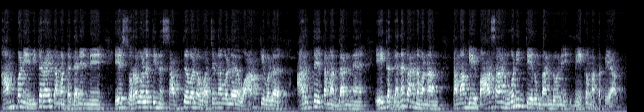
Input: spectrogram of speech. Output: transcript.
කම්පණය විතරයි Tamanට දැනෙන්නේ. ඒ ස්වරවල තියෙන ශබ්දවල වචනවල වාක්‍යවල අර්ථය Taman දන්නේ. ඒක දැනගන්නව නම් Tamanගේ භාෂා නුවණින් තේරුම් ගන්න ඕනේ මේක මතකයක්.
